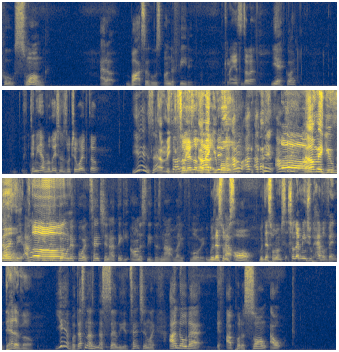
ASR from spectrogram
who swung at a boxer who's undefeated. Can I answer to that? Yeah, go ahead. Didn't he have relations with your wife though? Yeah, exactly. That make I you, So don't- there's a that'll lot make you bold. I don't. I, I think. I don't Uh, think. I That'll think make you exactly, bold. I don't think he's just doing it for attention. I think he honestly does not like Floyd. But that's what I'm all. But that's what I'm saying. So that means you have a vendetta though. Yeah, but that's not necessarily attention. Like I know that if I put a song out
